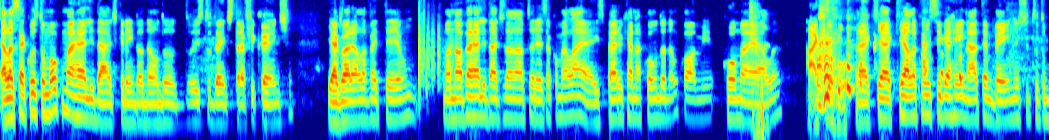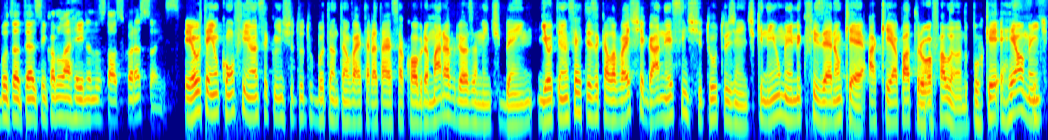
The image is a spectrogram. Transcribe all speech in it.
Ela se acostumou com uma realidade, querendo ou não, do, do estudante traficante. E agora ela vai ter um, uma nova realidade da natureza como ela é. Espero que a Anaconda não come, coma ela Ai, que horror. Para que, que ela consiga reinar também no Instituto Butantan, assim como ela reina nos nossos corações. Eu tenho confiança que o Instituto Butantan vai tratar essa cobra maravilhosamente bem. E eu tenho certeza que ela vai chegar nesse instituto, gente, que nem um meme que fizeram que é aqui é a patroa falando. Porque realmente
